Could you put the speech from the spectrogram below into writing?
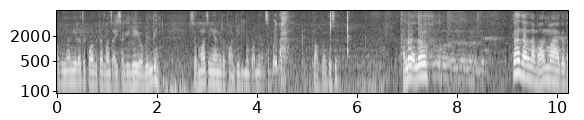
अब यहाँनिर चाहिँ पवित्र लन्च आइसक्यो यही हो बिल्डिङ सो म चाहिँ यहाँनिर घन्टी दिनुपर्ने हुन्छ पहिला। भ्लग गर्दैछु। हेलो हेलो कहाँ जान्ला भन म आएको त।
